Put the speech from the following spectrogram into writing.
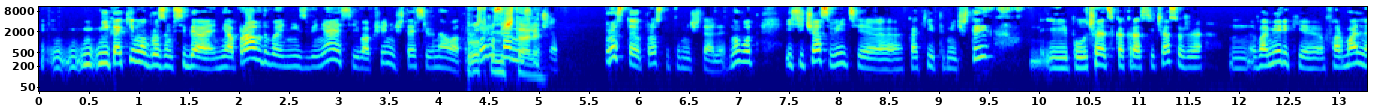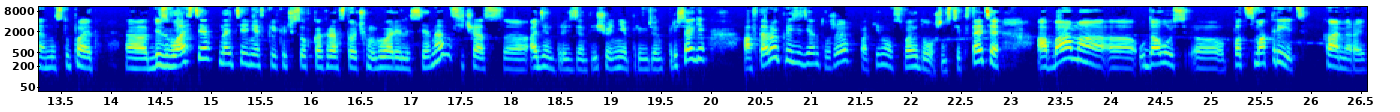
Никаким образом себя не оправдывая, не извиняясь и вообще не считая себя виноватым. Просто помечтали. Просто, просто помечтали. Ну вот и сейчас, видите, какие-то мечты. И получается, как раз сейчас уже в Америке формально наступает э, безвластие на те несколько часов, как раз то, о чем говорили CNN. Сейчас э, один президент еще не приведен к присяге, а второй президент уже покинул свою должность. И, кстати, Обама э, удалось подсмотреть камерой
